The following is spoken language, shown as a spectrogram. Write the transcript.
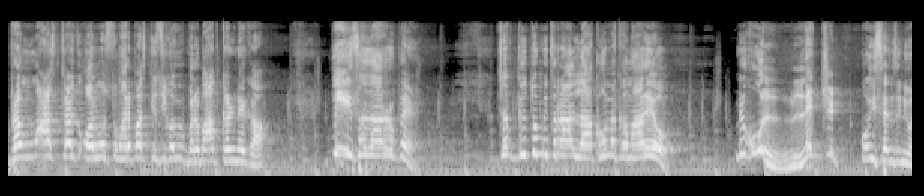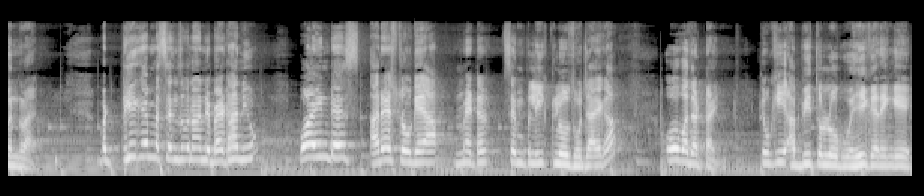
ब्रह्मास्त्र ऑलमोस्ट तुम्हारे पास किसी को भी बर्बाद करने का बीस हज़ार रुपए। जबकि तुम इतना लाखों में कमा रहे हो। को लेजिट कोई सेंस नहीं बन रहा है। बट ठीक है, मैं सेंस बनाने बैठा नहीं हूँ। पॉइंट इज़ अरेस्ट हो गया मैटर सिंपली क्लोज हो जाएगा। ओवर द टाइम क्योंकि अभी तो लोग वही करेंगे,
